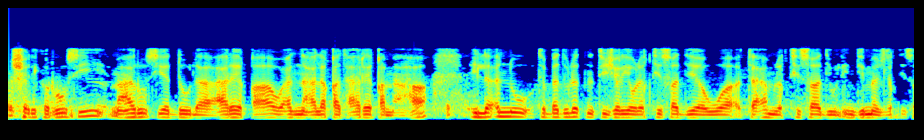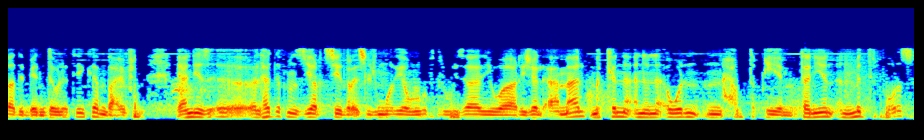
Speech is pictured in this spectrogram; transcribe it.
الشريك الروسي مع روسيا دولة عريقة وعندنا علاقات عريقة معها إلا أنه تبادلاتنا التجارية والاقتصادية والتعامل الاقتصادي والاندماج الاقتصادي بين الدولتين كان ضعيف. يعني آه، الهدف من زيارة السيد رئيس الجمهورية والوفد الوزاري ورجال الأعمال مكننا أننا أولا نحط تقييم ثانيا نمد الفرص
